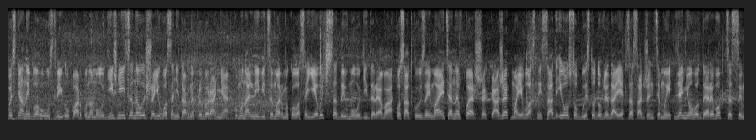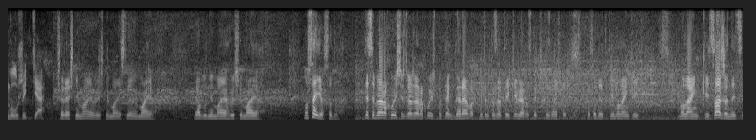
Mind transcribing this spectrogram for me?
Весняний благоустрій у парку на молодіжній це не лише його санітарне прибирання. Комунальний віцемер Микола Саєвич садив молоді дерева. Посадкою займається не вперше. каже, має власний сад і особисто доглядає за саджанцями. Для нього дерево це символ життя. Черешні має, вишні має, сливи має, яблуні має, груші має. Ну все є в саду. Ти себе рахуєш і вже рахуєш по тих деревах, будемо казати, які виросли. Якщо ти знаєш, ти посадив такий маленький, маленький саджанець,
